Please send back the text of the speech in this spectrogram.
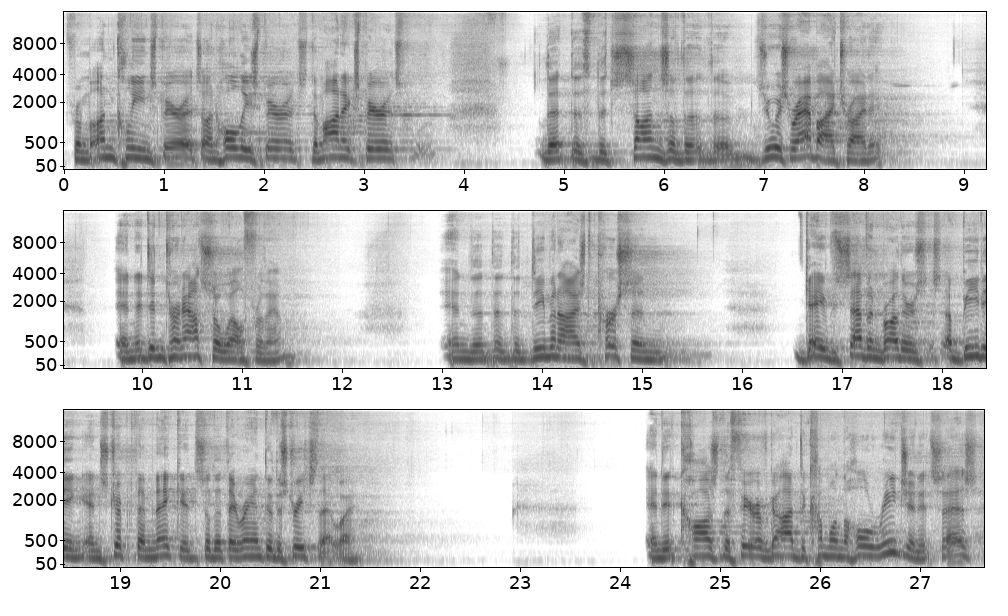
from unclean spirits, unholy spirits, demonic spirits, that the, the sons of the, the Jewish rabbi tried it, and it didn't turn out so well for them. And the, the, the demonized person gave seven brothers a beating and stripped them naked so that they ran through the streets that way. And it caused the fear of God to come on the whole region, it says.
